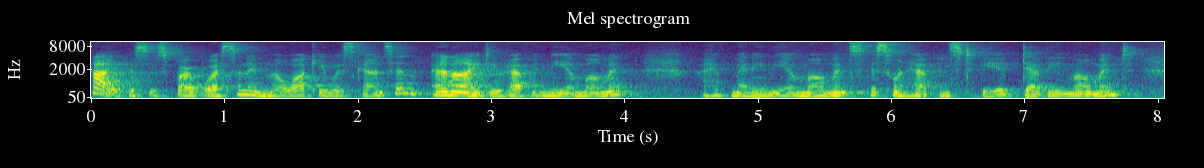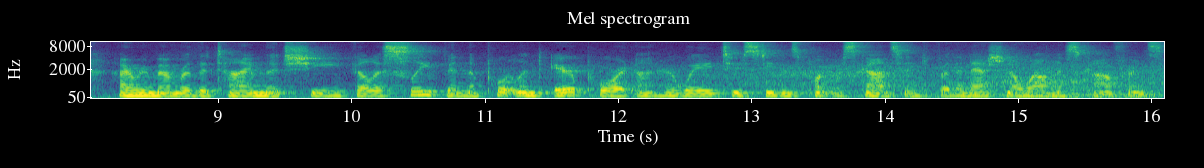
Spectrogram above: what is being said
Hi, this is Barb Wesson in Milwaukee, Wisconsin, and I do have a Nia moment. I have many Nia moments. This one happens to be a Debbie moment. I remember the time that she fell asleep in the Portland airport on her way to Stevens Point, Wisconsin for the National Wellness Conference.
